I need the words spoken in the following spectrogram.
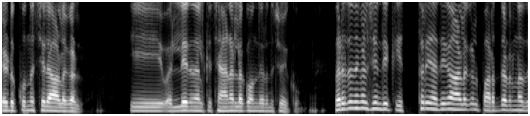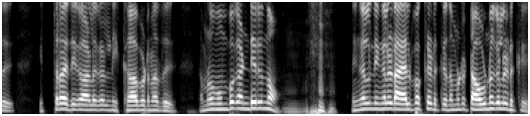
എടുക്കുന്ന ചില ആളുകൾ ഈ വലിയ നിലയ്ക്ക് ചാനലിലൊക്കെ വന്നിരുന്ന് ചോദിക്കും വെറുതെ നിങ്ങൾ ചിന്തിക്കുക ഇത്രയധികം ആളുകൾ പർദ്ദിടണത് ഇത്രയധികം ആളുകൾ നിക്കാബിടണത് നമ്മൾ മുമ്പ് കണ്ടിരുന്നോ? നിങ്ങൾ നിങ്ങളുടെ അയൽപക്കം എടുക്കുക നമ്മുടെ ടൗണുകൾ എടുക്കുക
